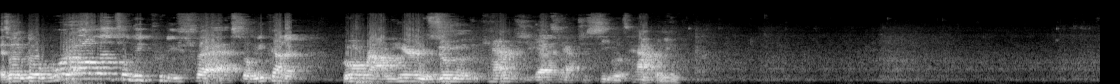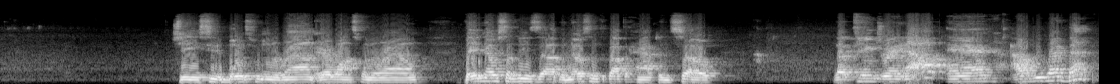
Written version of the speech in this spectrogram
It's going to go relatively pretty fast. So let me kind of go around here and zoom in with the camera so you guys can actually see what's happening. So you see the bullets swimming around, arowanas swimming around. They know something's up. They know something's about to happen. So let tank drain out, and I'll be right back.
